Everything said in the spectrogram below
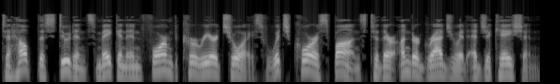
to help the students make an informed career choice which corresponds to their undergraduate education.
